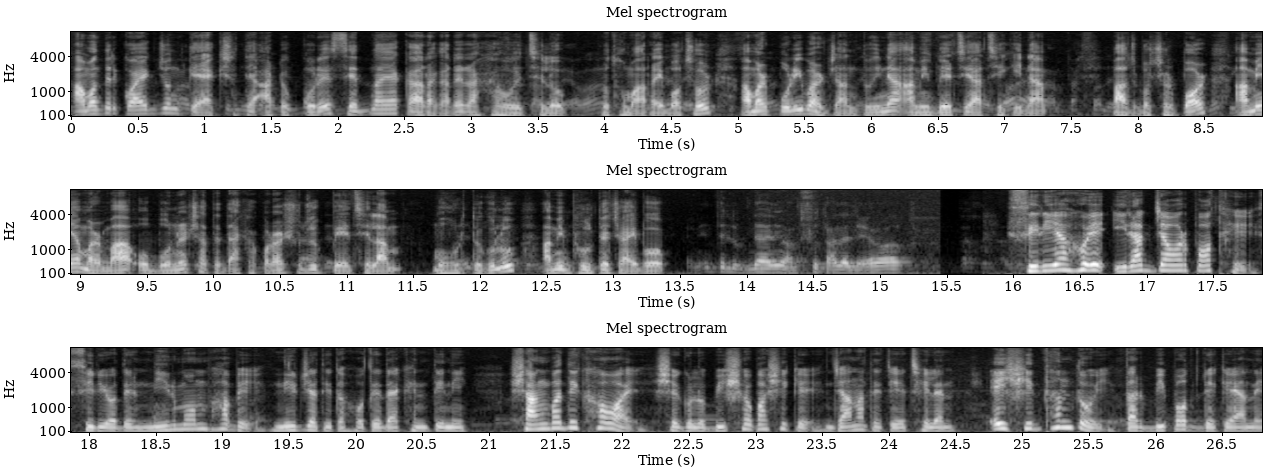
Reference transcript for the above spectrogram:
আমাদের কয়েকজনকে একসাথে আটক করে সেদনায়া কারাগারে রাখা হয়েছিল। প্রথম আড়াই বছর আমার পরিবার জানতই না আমি বেঁচে আছি কিনা। পাঁচ বছর পর আমি আমার মা ও বোনের সাথে দেখা করার সুযোগ পেয়েছিলাম। মুহূর্তগুলো আমি ভুলতে চাইব। সিরিয়া হয়ে ইরাক যাওয়ার পথে সিরীয়দের নির্মমভাবে নির্যাতিত হতে দেখেন তিনি। সাংবাদিক হওয়ায় সেগুলো বিশ্ববাসীকে জানাতে চেয়েছিলেন। এই সিদ্ধান্তই তার বিপদ ডেকে আনে।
